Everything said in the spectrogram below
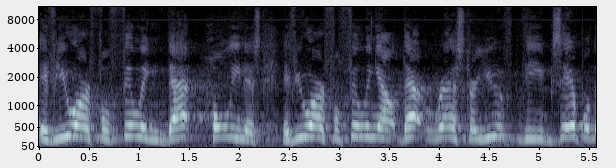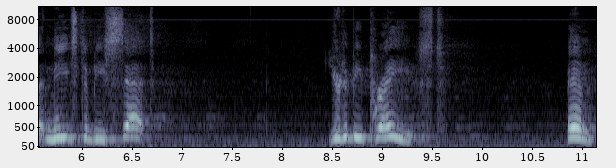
If you are fulfilling that holiness, if you are fulfilling out that rest, are you the example that needs to be set? You're to be praised. And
